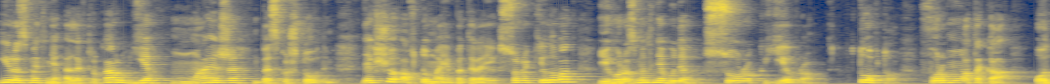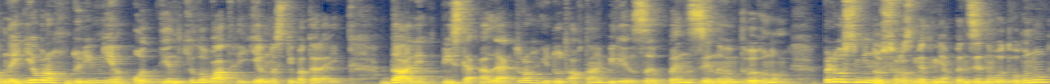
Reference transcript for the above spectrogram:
і розмитнення електрокару є майже безкоштовним. Якщо авто має батарею 40 кВт, його розмитнення буде 40 євро. Тобто формула така: 1 євро дорівнює 1 кВт ємності батареї. Далі, після електро, йдуть автомобілі з бензиновим двигуном. Плюс-мінус розмитнення бензинового двигуну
